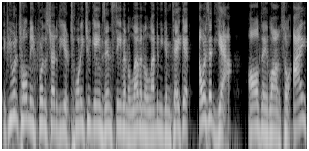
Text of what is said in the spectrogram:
if you would have told me before the start of the year, 22 games in, Stephen, 11 11, you can take it, I would have said, yeah, all day long. So I,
